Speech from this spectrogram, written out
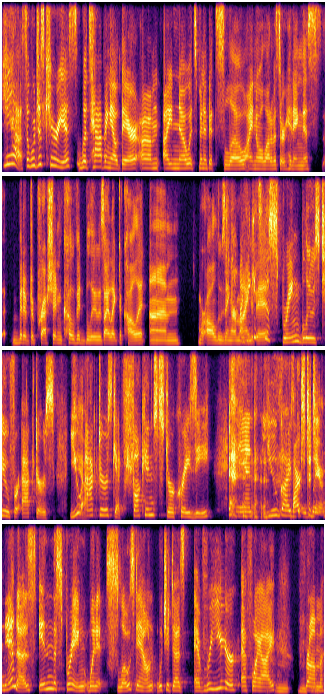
Yeah. So we're just curious what's happening out there. Um, I know it's been a bit slow. I know a lot of us are hitting this bit of depression, COVID blues, I like to call it. Um, we're all losing our mind I think a bit. It's the spring blues too for actors. You yeah. actors get fucking stir crazy, and you guys March to June bananas in the spring when it slows down, which it does every year. FYI, mm-hmm. from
